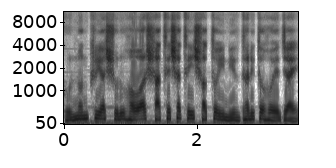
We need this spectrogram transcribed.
ঘূর্ণন ক্রিয়া শুরু হওয়ার সাথে সাথেই শতই নির্ধারিত হয়ে যায়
